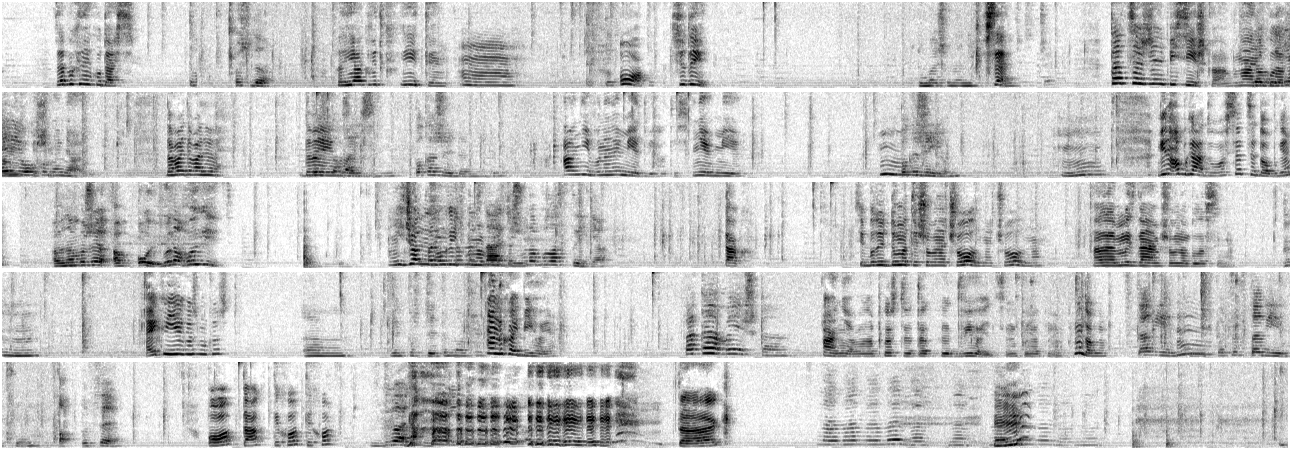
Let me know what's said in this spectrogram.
Запихни кудись. Ось сюди. А Як відкрити? М. О, сюди. Думаєш, вона не Все. Та це ж NPC-шка. Вона Добре, нікуди я там не пішла. охороняю. Давай, давай, давай. Давай я його Доставай зараз. Покажи, де вона. А, ні, вона не вміє двигатись. Не вміє. М. Покажи йому. М. Він обрадувався, це добре. А вона може. А... Ой, вона горить. Нічого не згорить, ніхто вона знає, що вона була синя. Так. Всі будуть думати, що вона чорна, чорна. Але ми знаємо, що вона була синя. Угу. А як її розмикати? ем, відпустити можна. А ну, нехай бігає. Пока, мишка. А, ні, вона просто так двігається, непонятно як. Ну добре. Тарілку, mm. хочу. О, оце. О, так, тихо, тихо. Так.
